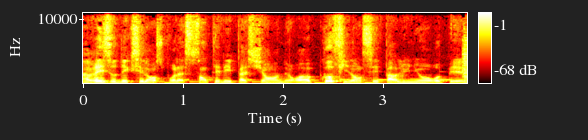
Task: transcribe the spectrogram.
un réseau d'excellence pour la santé des patients en Europe, cofinancé par l'Union européenne.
